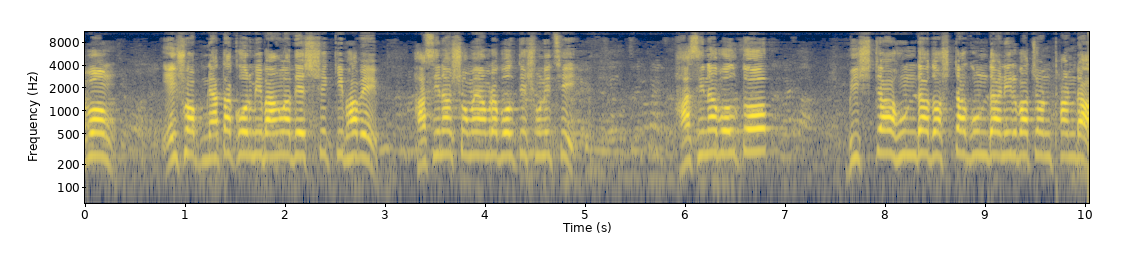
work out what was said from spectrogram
এবং এইসব নেতাকর্মী বাংলাদেশে কীভাবে, হাসিনার সময় আমরা বলতে শুনেছি, হাসিনা বলতো, বিশটা হুন্ডা, দশটা গুন্ডা, নির্বাচন ঠান্ডা।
